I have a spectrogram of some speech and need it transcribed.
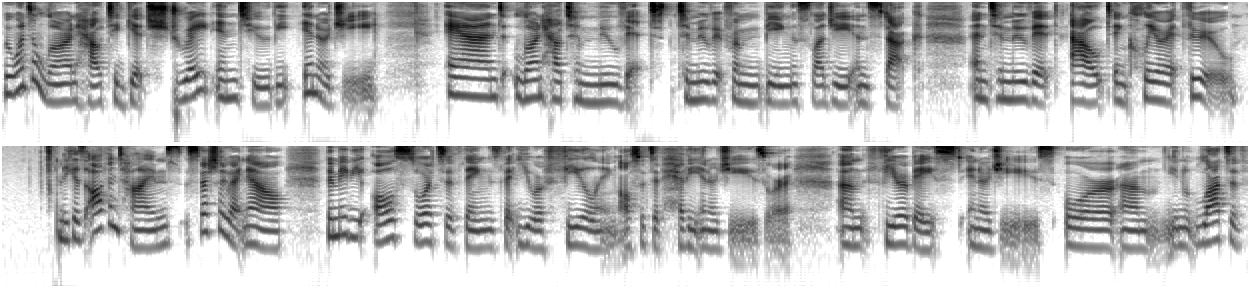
We want to learn how to get straight into the energy and learn how to move it, to move it from being sludgy and stuck, and to move it out and clear it through. Because oftentimes, especially right now, there may be all sorts of things that you are feeling, all sorts of heavy energies or um, fear based energies, or, um, you know, lots of,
